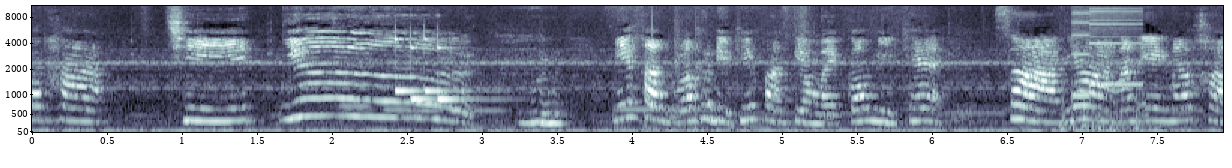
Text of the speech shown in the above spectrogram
กระทาชีสยืด นี่ค่ะวัตถุดิบที่ฟ้าเตรียมไว้ก็มีแค่สามอย่างนั่นเองนะคะ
